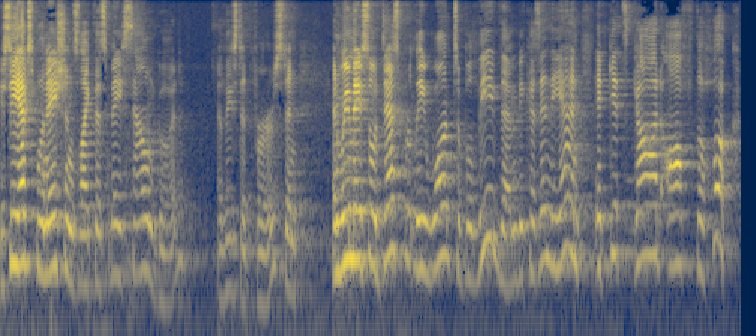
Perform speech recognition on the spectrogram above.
You see, explanations like this may sound good, at least at first, and and we may so desperately want to believe them because, in the end, it gets God off the hook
